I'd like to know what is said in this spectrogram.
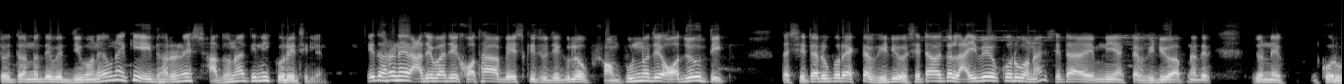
চৈতন্যদেবের জীবনেও নাকি এই ধরনের সাধনা তিনি করেছিলেন। এই ধরনের আজে বাজে কথা বেশ কিছু, যেগুলো সম্পূর্ণ যে অযৌক্তিক, তা সেটার উপরে একটা ভিডিও, সেটা হয়তো লাইভেও করব না, সেটা এমনি একটা ভিডিও আপনাদের জন্য করব,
